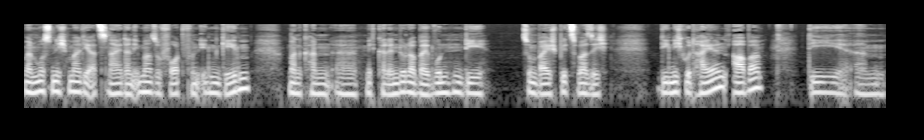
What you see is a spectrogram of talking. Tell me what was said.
man muss nicht mal die Arznei dann immer sofort von innen geben. Man kann äh, mit Calendula bei Wunden, die zum Beispiel zwar sich, die nicht gut heilen, aber die ähm,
